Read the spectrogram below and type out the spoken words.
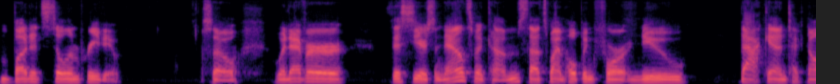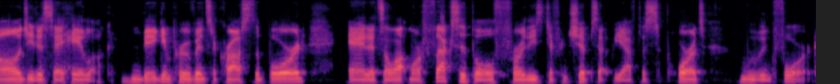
but it's still in preview. So whenever this year's announcement comes, that's why I'm hoping for new back end technology to say, hey, look, big improvements across the board. And it's a lot more flexible for these different chips that we have to support moving forward.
